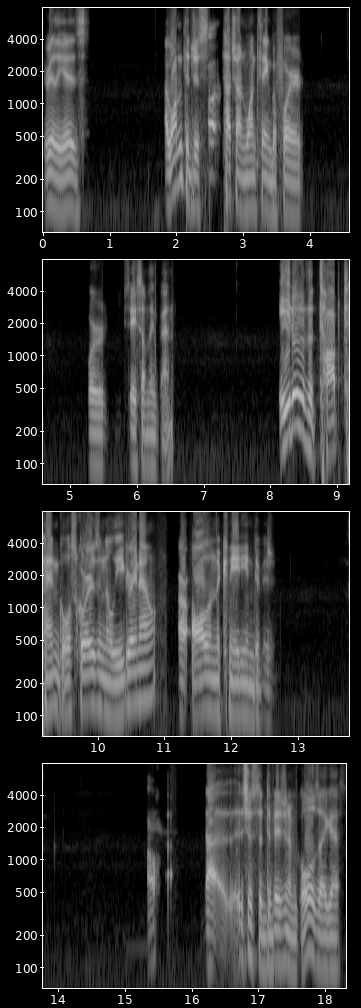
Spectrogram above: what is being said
It really is. I wanted to just touch on one thing before, or say something, Ben. Eight out of the top ten goal scorers in the league right now are all in the Canadian division. Wow. That it's just a division of goals, I guess.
